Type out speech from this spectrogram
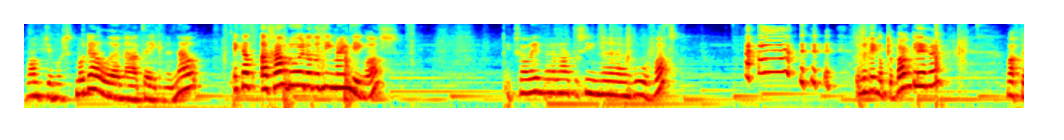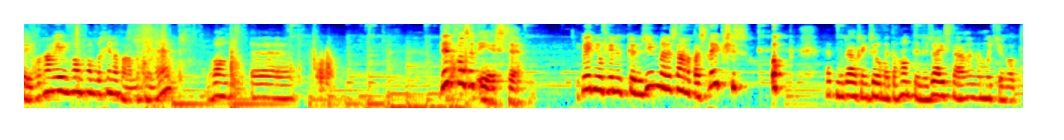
want je moest het model natekenen. Nou, ik had al gauw door dat het niet mijn ding was. Ik zal even laten zien uh, hoe of wat. dus ging op de bank liggen. Wacht even, we gaan even van, van begin af aan beginnen. Hè? Want uh, dit was het eerste. Ik weet niet of jullie het kunnen zien, maar er staan een paar streepjes op. Het model ging zo met de hand in de zij staan en dan moet je wat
